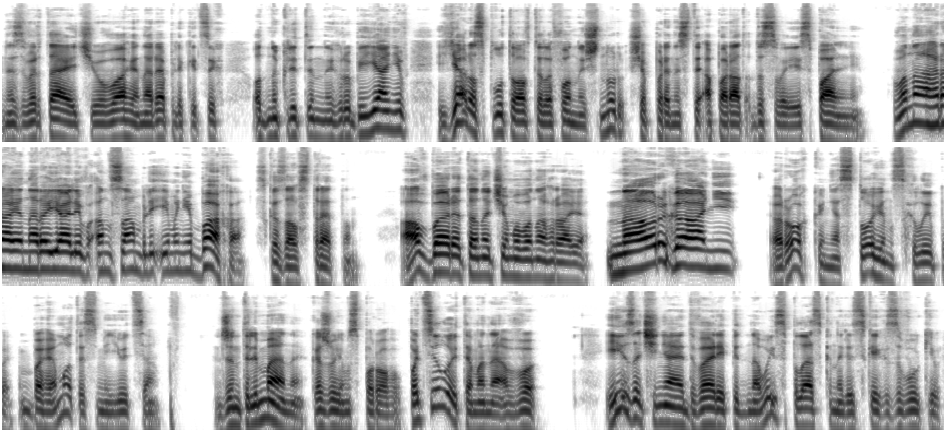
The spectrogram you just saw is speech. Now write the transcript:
Не звертаючи уваги на репліки цих одноклітинних грубіянів, я розплутував телефонний шнур, щоб перенести апарат до своєї спальні. Вона грає на роялі в ансамблі імені Баха, сказав Стретон. А в Берета на чому вона грає? На органі. Рохкання, стогін, схлипи, бегемоти сміються. Джентльмени, кажу їм з порогу, поцілуйте мене в. І зачиняє двері під новий сплеск нелюдських звуків,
